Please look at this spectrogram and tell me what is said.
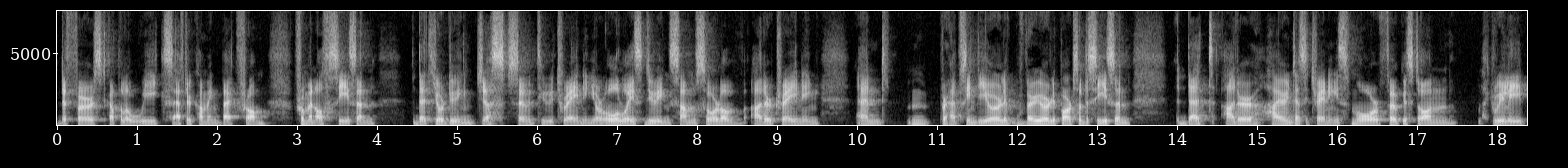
the first couple of weeks after coming back from from an off season that you're doing just zone 2 training. You're always doing some sort of other training. And mm, perhaps in the early very early parts of the season that other higher intensity training is more focused on like really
